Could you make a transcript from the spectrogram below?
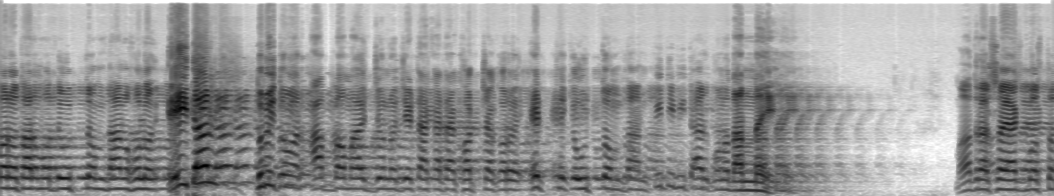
করো, তার মধ্যে উত্তম দান হলো এই দান। তুমি তোমার আব্বা মায়ের জন্য যে টাকাটা খরচা করো, এর থেকে উত্তম দান পৃথিবীতে আর কোনো দান নেই। মাদ্রাসায় এক বস্তা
